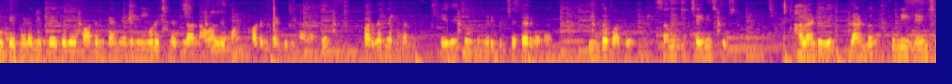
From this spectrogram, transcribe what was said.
ఓకే మేడం ఇప్పుడైతే కాటన్ క్యాండీ అంటే మేము కూడా చిన్నపిల్లలు అవ్వాలేమో కాటన్ క్యాండీ తినాలంటే ఫర్దర్గా మేడం ఏదైతే ఉందో మీరు ఇప్పుడు చెప్పారు కదా దీంతో పాటు సమ్ చైనీస్ ఫుడ్స్ అలాంటివి దాంట్లో కొన్ని నేమ్స్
